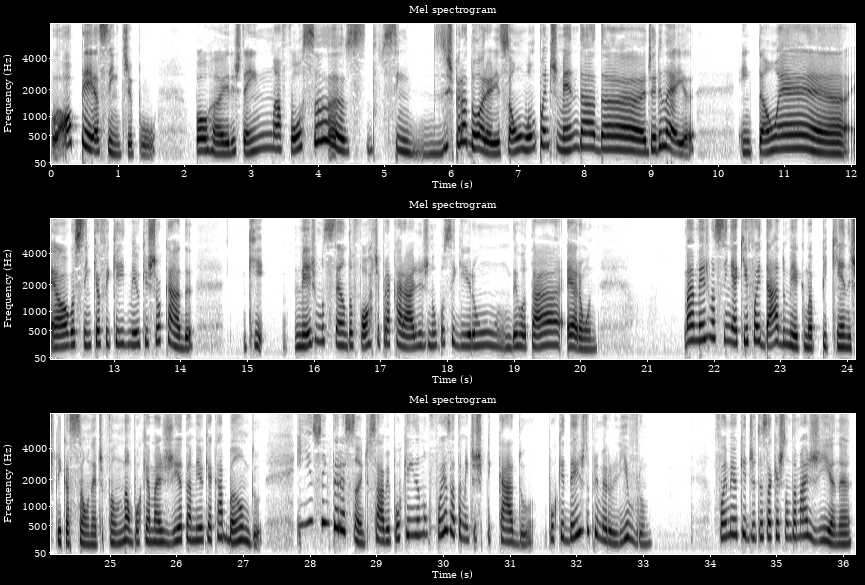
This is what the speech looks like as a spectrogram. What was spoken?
OP, assim, tipo. Porra, eles têm uma força, assim, desesperadora. Eles são o One Punch Man da, da, de Erileia. Então é, é algo assim que eu fiquei meio que chocada que, mesmo sendo forte pra caralho, eles não conseguiram derrotar Erewhon. Mas mesmo assim, aqui foi dado meio que uma pequena explicação, né? Tipo, falando, não, porque a magia tá meio que acabando. E isso é interessante, sabe? Porque ainda não foi exatamente explicado. Porque desde o primeiro livro, foi meio que dito essa questão da magia, né?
